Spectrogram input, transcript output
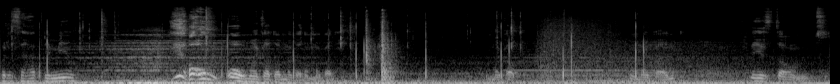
What is the Happy Meal? Oh, oh! Oh my god, oh my god, oh my god. Oh my god. Oh my god. Please don't.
